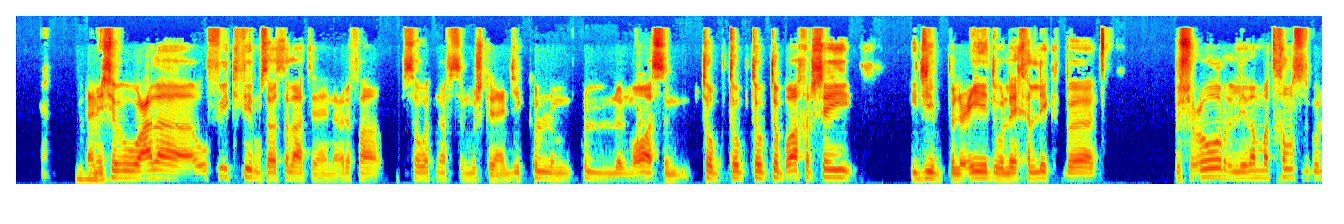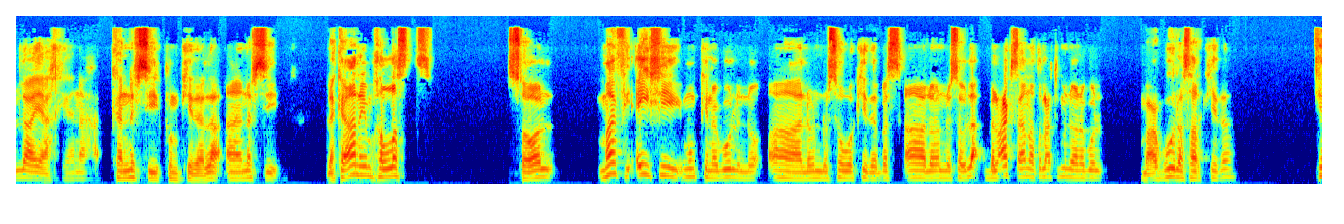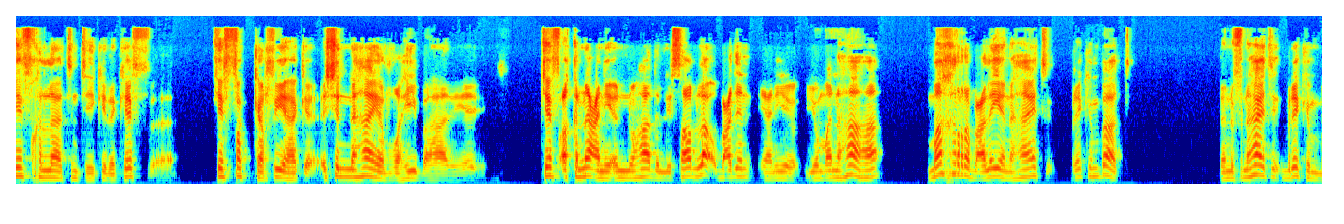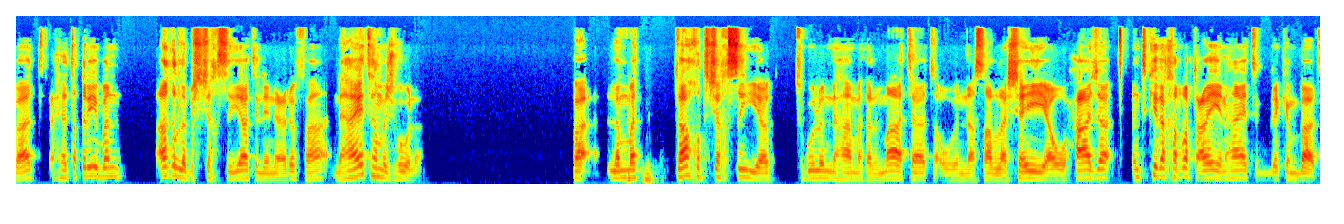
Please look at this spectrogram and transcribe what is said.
يعني شو على وفي كثير مسلسلات يعني نعرفها سوت نفس المشكلة. يعني يجيك كل كل المواسم توب توب توب توب وآخر شيء يجيب بالعيد ولا يخليك ب... بشعور اللي لما تخلص تقول لا يا أخي أنا كان نفسي يكون كذا. لا أنا نفسي لكن أنا يوم خلصت سول ما في أي شيء ممكن أقول إنه آه لو إنه سوى كذا بس آه لو إنه سوى لا بالعكس أنا طلعت منه أنا أقول معقولة صار كذا؟ كيف خلاها تنتهي كذا؟ كيف كيف فكر فيها. إيش النهاية الرهيبة هذه؟ كيف أقنعني إنه هذا اللي صار؟ لا وبعدين يعني يوم أنهاها ما خرب علي نهاية Breaking Bad لأنه في نهاية Breaking Bad إحنا تقريبا أغلب الشخصيات اللي نعرفها نهايتها مجهولة. فلما تاخذ شخصية تقول إنها مثلا ماتت أو انها صار لها شيء أو حاجة أنت كذا خربت علي نهاية Breaking Bad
